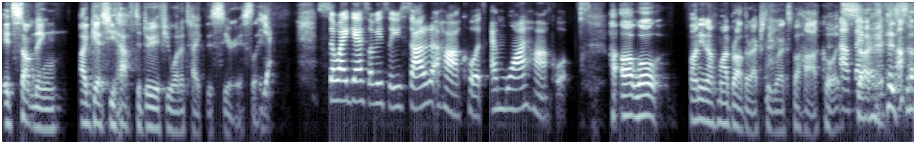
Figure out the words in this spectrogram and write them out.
it's something I guess you have to do if you want to take this seriously. Yeah. so I guess obviously you started at Harcourts, and why Harcourts? Uh, well, funny enough, my brother actually works for Harcourt. So, so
